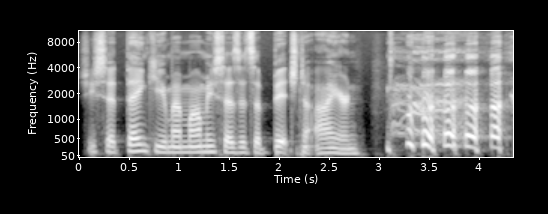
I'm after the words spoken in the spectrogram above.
She said, Thank you. My mommy says it's a bitch to iron.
